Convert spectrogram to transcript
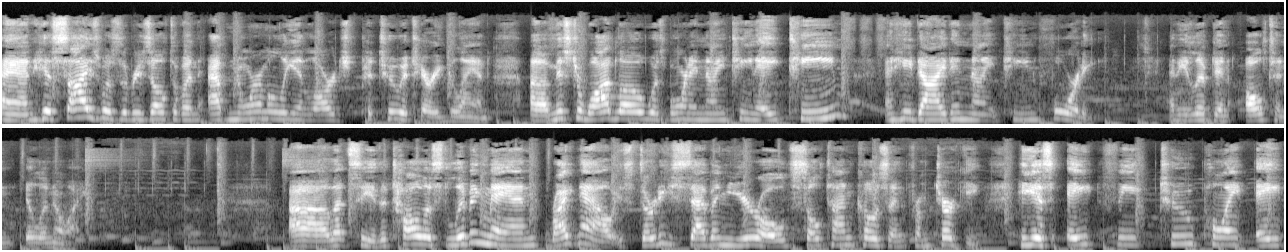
And his size was the result of an abnormally enlarged pituitary gland. Uh, Mr. Wadlow was born in 1918 and he died in 1940. And he lived in Alton, Illinois. Uh, let's see. The tallest living man right now is 37 year old Sultan Kösen from Turkey. He is 8 feet 2.8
